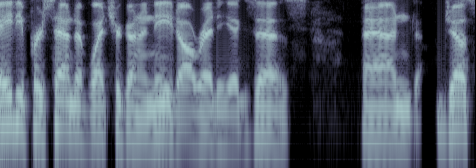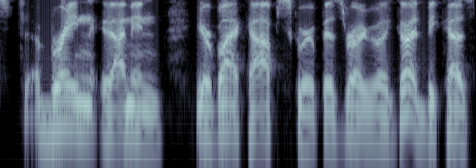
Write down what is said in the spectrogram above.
80% of what you're going to need already exists and just brain i mean your black ops group is really really good because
